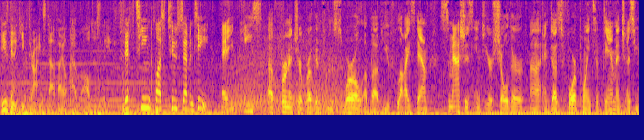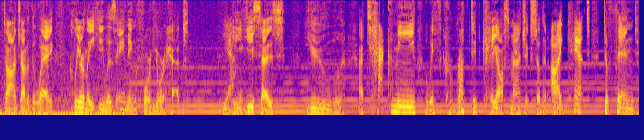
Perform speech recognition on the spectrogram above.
he's gonna keep throwing stuff, I'll. I'll, I'll just leave. Fifteen plus two, seventeen. A piece of furniture broken from the swirl above you flies down, smashes into your shoulder, uh, and does four points of damage as you dodge out of the way. Clearly, he was aiming for your head. Yeah. He, he says, You attack me with corrupted chaos magic so that I can't defend.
